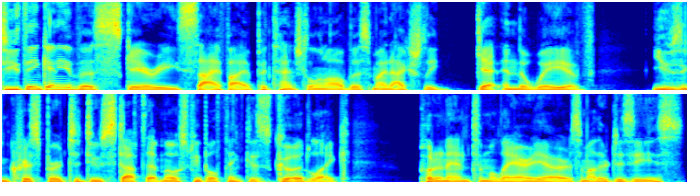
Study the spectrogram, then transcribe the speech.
Do you think any of the scary sci fi potential in all of this might actually get in the way of using CRISPR to do stuff that most people think is good, like put an end to malaria or some other disease?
